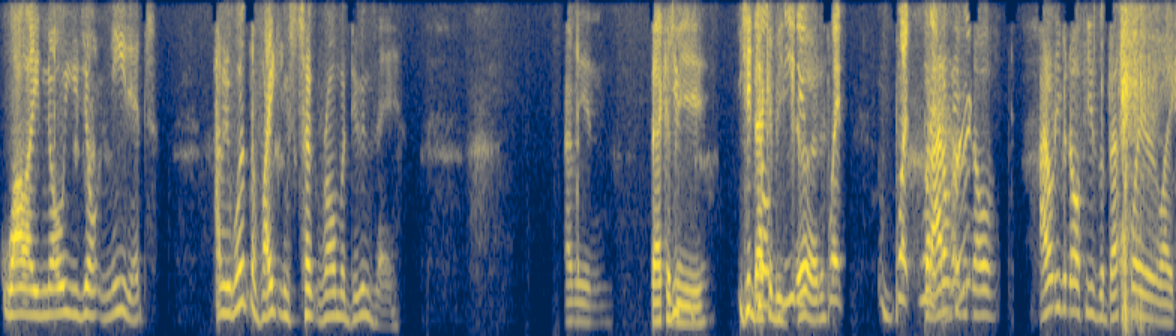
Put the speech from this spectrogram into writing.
while I know you don't need it, I mean, what if the Vikings took Rome Odunze? I mean, that could You- be, You That could be good. it, but but but I don't hurt? even know. I don't even know if he's the best player. Like,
